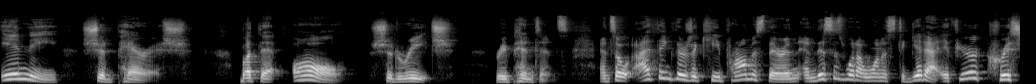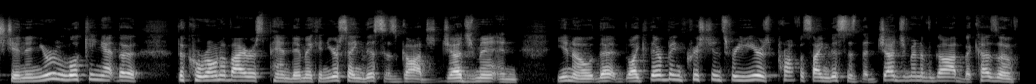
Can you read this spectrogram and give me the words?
any should perish, but that all should reach repentance. And so I think there's a key promise there. And, and this is what I want us to get at. If you're a Christian and you're looking at the, the coronavirus pandemic and you're saying this is God's judgment, and you know, that like there have been Christians for years prophesying this is the judgment of God because of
